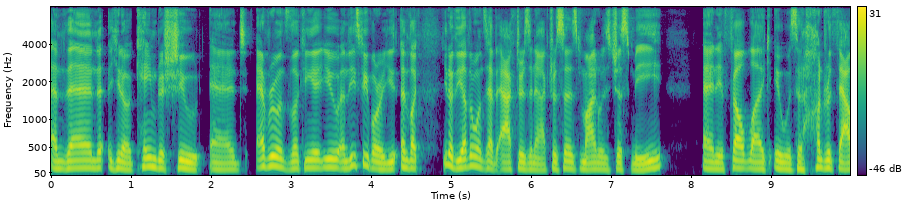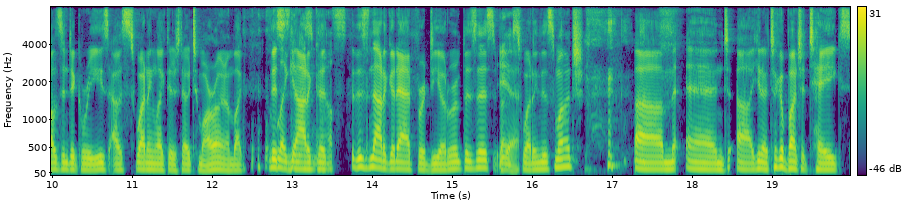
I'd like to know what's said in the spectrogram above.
and then you know it came to shoot and everyone's looking at you and these people are and like you know the other ones have actors and actresses mine was just me and it felt like it was a hundred thousand degrees i was sweating like there's no tomorrow and i'm like this Like is not a is good now. this is not a good ad for a deodorant business if Yeah. i'm sweating this much um and uh you know took a bunch of takes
